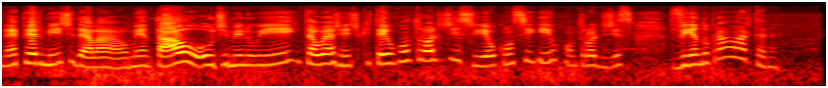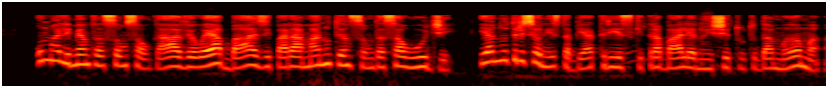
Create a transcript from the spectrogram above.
né, permite dela aumentar ou diminuir, então é a gente que tem o controle disso. E eu consegui o controle disso vindo para a horta. Né? Uma alimentação saudável é a base para a manutenção da saúde. E a nutricionista Beatriz, que trabalha no Instituto da Mama,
